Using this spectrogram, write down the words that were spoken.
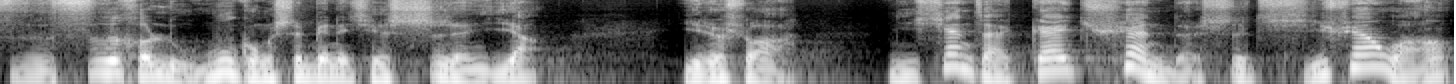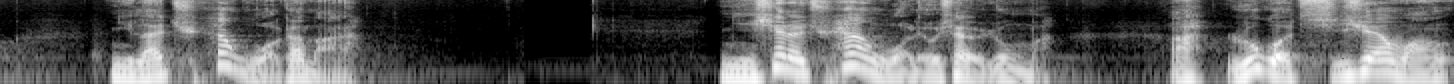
子思和鲁穆公身边那些士人一样，也就是说啊，你现在该劝的是齐宣王，你来劝我干嘛呀？你现在劝我留下有用吗？啊，如果齐宣王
